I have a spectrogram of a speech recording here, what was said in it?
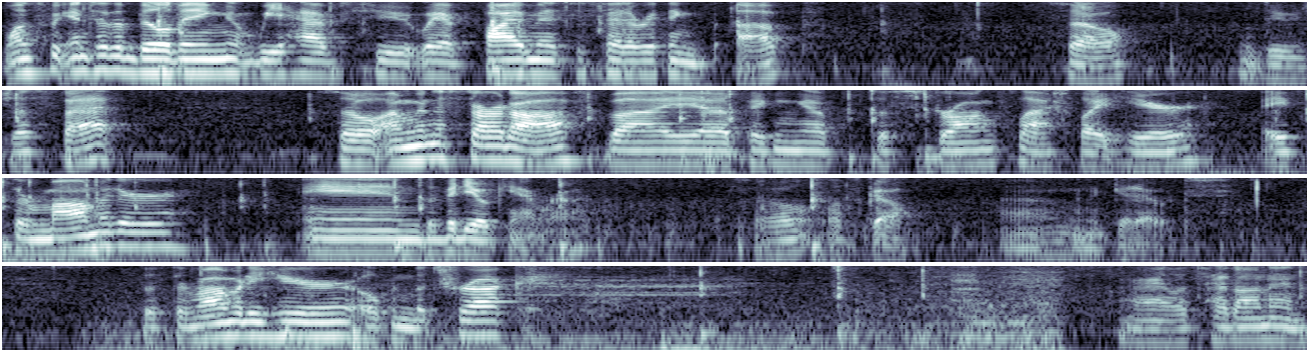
once we enter the building, we have to we have five minutes to set everything up. So we'll do just that. So I'm going to start off by uh, picking up the strong flashlight here, a thermometer, and the video camera. So let's go. I'm going to get out the thermometer here, open the truck. Alright, let's head on in.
